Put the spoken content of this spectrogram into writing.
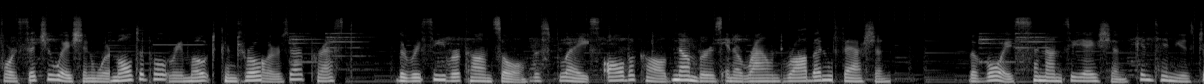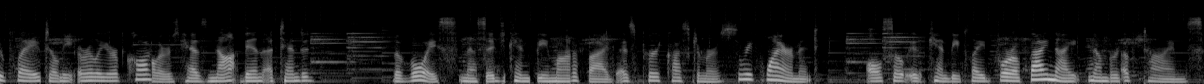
For situation where multiple remote controllers are pressed, the receiver console displays all the called numbers in a round-robin fashion. The voice annunciation continues to play till the earlier callers has not been attended. The voice message can be modified as per customer's requirement. Also it can be played for a finite number of times.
